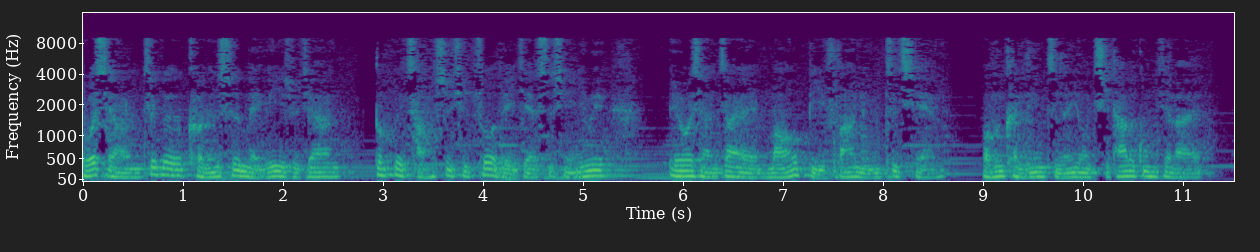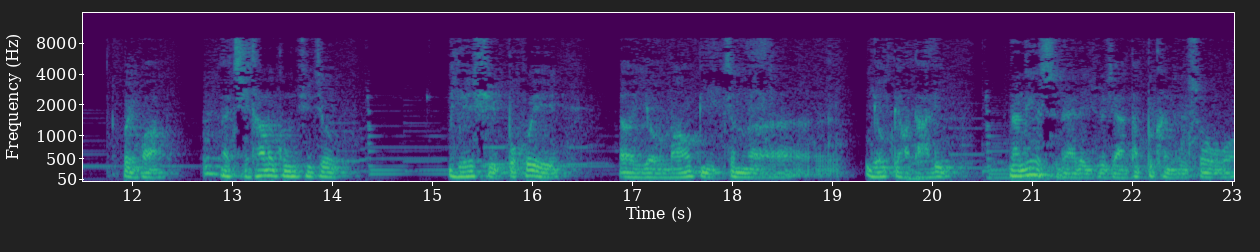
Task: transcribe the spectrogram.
我想，这个可能是每个艺术家。都会尝试去做的一件事情，因为，因为我想在毛笔发明之前，我们肯定只能用其他的工具来绘画，那其他的工具就也许不会，呃，有毛笔这么有表达力。那那个时代的艺术家，他不可能说我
